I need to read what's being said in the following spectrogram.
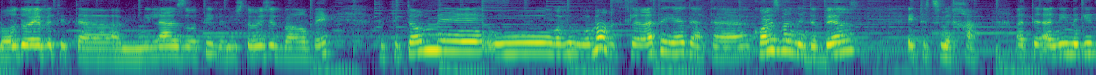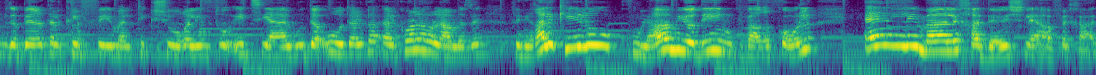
מאוד אוהבת את המילה הזאת ואני משתמשת בה הרבה ופתאום אה, הוא, הוא אמר, את קללת הידע, אתה כל הזמן מדבר את עצמך. את, אני נגיד מדברת על קלפים, על תקשור, על אינטואיציה, על מודעות, על, על כל העולם הזה, ונראה לי כאילו כולם יודעים כבר הכל, אין לי מה לחדש לאף אחד.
